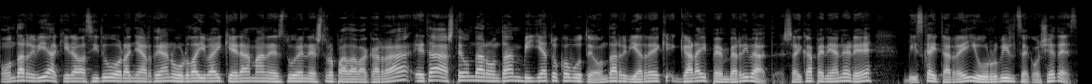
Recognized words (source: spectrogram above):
Ondarribiak irabazitu orain artean urdaibaik eraman ez duen estropada bakarra, eta aste ondar ontan bilatuko bute ondarribiarrek garaipen berri bat, saikapenean ere, bizkaitarrei hurbiltzeko xedez.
